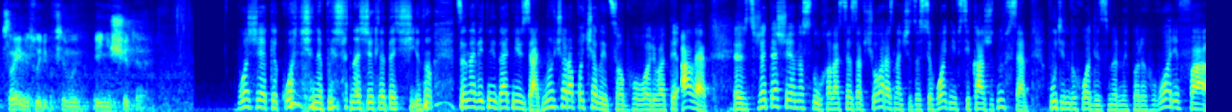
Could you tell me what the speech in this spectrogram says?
своими, судя по всему, и не считают. Боже, яке кончене пишуть наші глядачі. Ну це навіть ні дать, ні взять. Ми вчора почали це обговорювати, але е, вже те, що я наслухалася за вчора, значить за сьогодні, всі кажуть, ну все, Путін виходить з мирних переговорів. А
